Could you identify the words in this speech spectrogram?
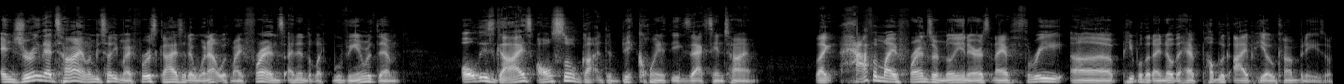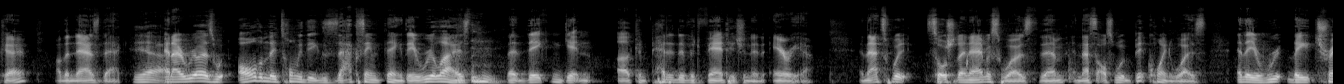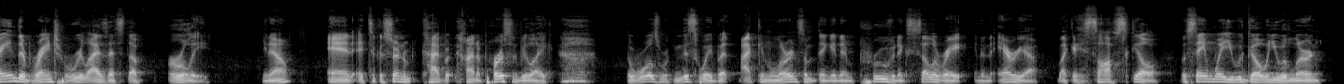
And during that time, let me tell you, my first guys that I went out with, my friends, I ended up like moving in with them. All these guys also got into Bitcoin at the exact same time. Like half of my friends are millionaires and i have three uh, people that i know that have public ipo companies okay? On the nasdaq. Yeah. And i realized with all of them they told me the exact same thing. They realized that they can get a competitive advantage in an area. And that's what social dynamics was to them and that's also what bitcoin was. And they re- they trained their brain to realize that stuff early you know and it took a certain kind of, person to be like the world's working this way, but I can learn something and improve and accelerate in an area like a soft skill. The same way you would go when you would learn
